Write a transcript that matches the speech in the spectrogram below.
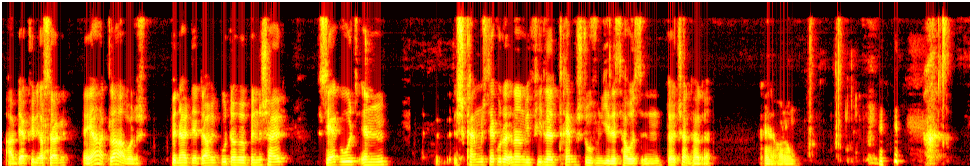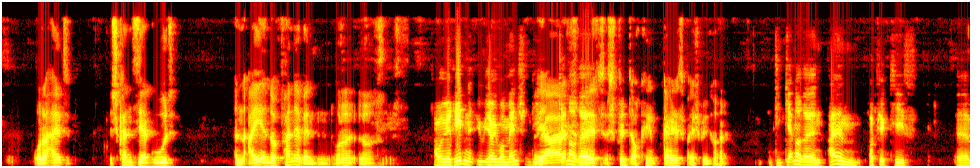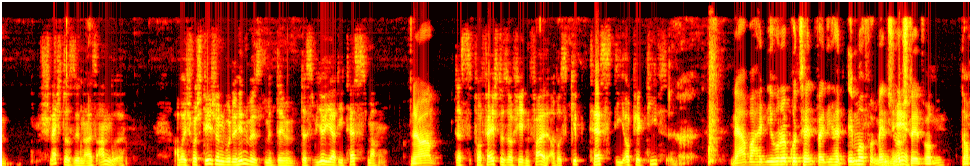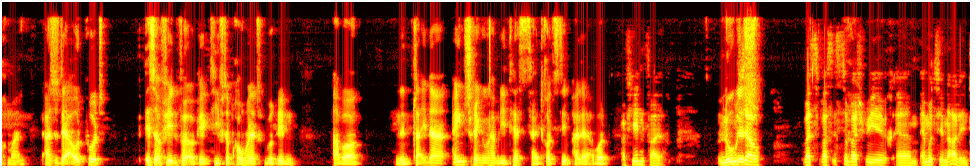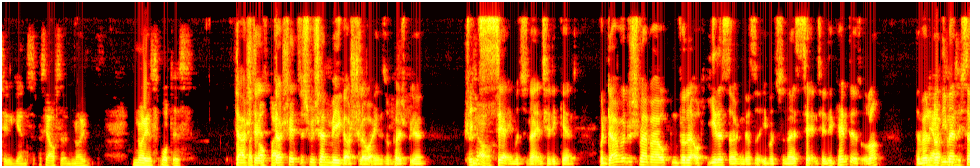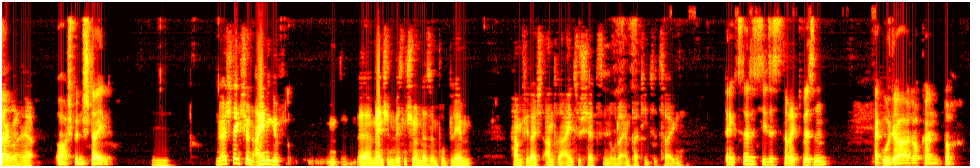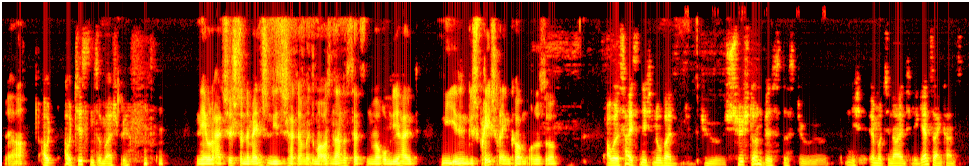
Aber der könnte auch sagen, na ja, klar, aber ich bin halt nicht darin gut, dafür bin ich halt sehr gut in, ich kann mich sehr gut erinnern, wie viele Treppenstufen jedes Haus in Deutschland hatte. Keine Ahnung. Oder halt, ich kann sehr gut ein Ei in der Pfanne wenden, oder? Aber wir reden ja über Menschen, die ja, generell. Ich, ich finde auch kein geiles Beispiel gerade. Die generell in allem objektiv äh, schlechter sind als andere. Aber ich verstehe schon, wo du hin willst mit dem, dass wir ja die Tests machen. Ja. Das verfälscht das auf jeden Fall. Aber es gibt Tests, die objektiv sind. Ja, aber halt nie 100%, weil die halt immer von Menschen nee. erstellt wurden. Doch, Mann. Also der Output ist auf jeden Fall objektiv, da brauchen wir nicht drüber reden. Aber eine kleine Einschränkung haben die Tests halt trotzdem alle, aber. Auf jeden Fall. Logisch. Ja auch, was, was ist zum Beispiel ähm, emotionale Intelligenz, was ja auch so ein neu, neues Wort ist. Da, stell, da schätze ich mich ja mega schlau ein, zum Beispiel. Ich, ich bin auch. sehr emotional intelligent. Und da würde ich mal behaupten, würde auch jeder sagen, dass er emotional sehr intelligent ist, oder? Da würde ja, doch niemand sagen, selber, ja. Oh, ich bin ein Stein. Hm. Ja, ich denke schon, einige äh, Menschen wissen schon, dass sie ein Problem haben, vielleicht andere einzuschätzen oder Empathie zu zeigen. Denkst du, dass die das direkt wissen? Ja gut, ja, doch kann, doch, ja. Autisten zum Beispiel. nee, oder halt schüchterne Menschen, die sich halt damit immer auseinandersetzen, warum die halt nie in ein Gespräch reinkommen oder so. Aber das heißt nicht nur, weil du schüchtern bist, dass du nicht emotional intelligent sein kannst.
